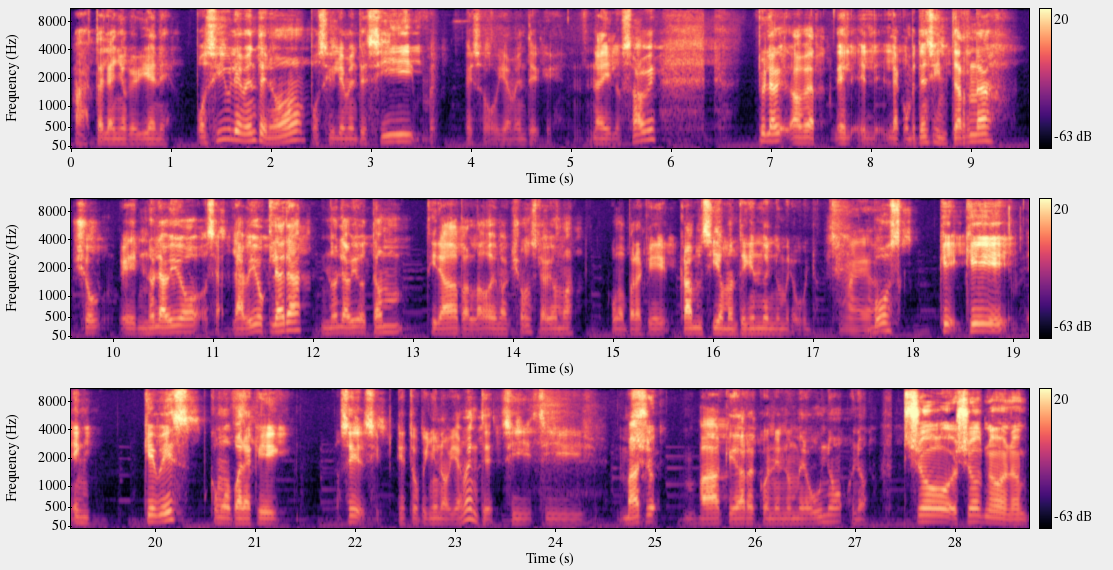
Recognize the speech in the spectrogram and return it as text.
hasta el año que viene. Posiblemente no, posiblemente sí. Eso obviamente que nadie lo sabe. Pero a ver, la competencia interna yo eh, no la veo, o sea, la veo clara, no la veo tan tirada para el lado de Mac Jones, la veo más como para que Cam siga manteniendo el número uno. ¿Vos qué, qué, en qué ves como para que, no sé, si es tu opinión obviamente, si, si Yo- va a quedar con el número uno o no? Yo, yo no, no,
